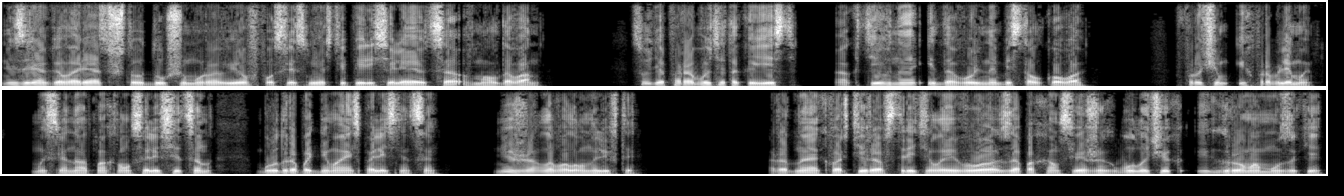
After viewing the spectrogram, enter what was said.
Не зря говорят, что души муравьев после смерти переселяются в Молдаван. Судя по работе, так и есть. Активно и довольно бестолково. Впрочем, их проблемы, мысленно отмахнулся Лисицын, бодро поднимаясь по лестнице. Не жаловал он лифты. Родная квартира встретила его запахом свежих булочек и грома музыки.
